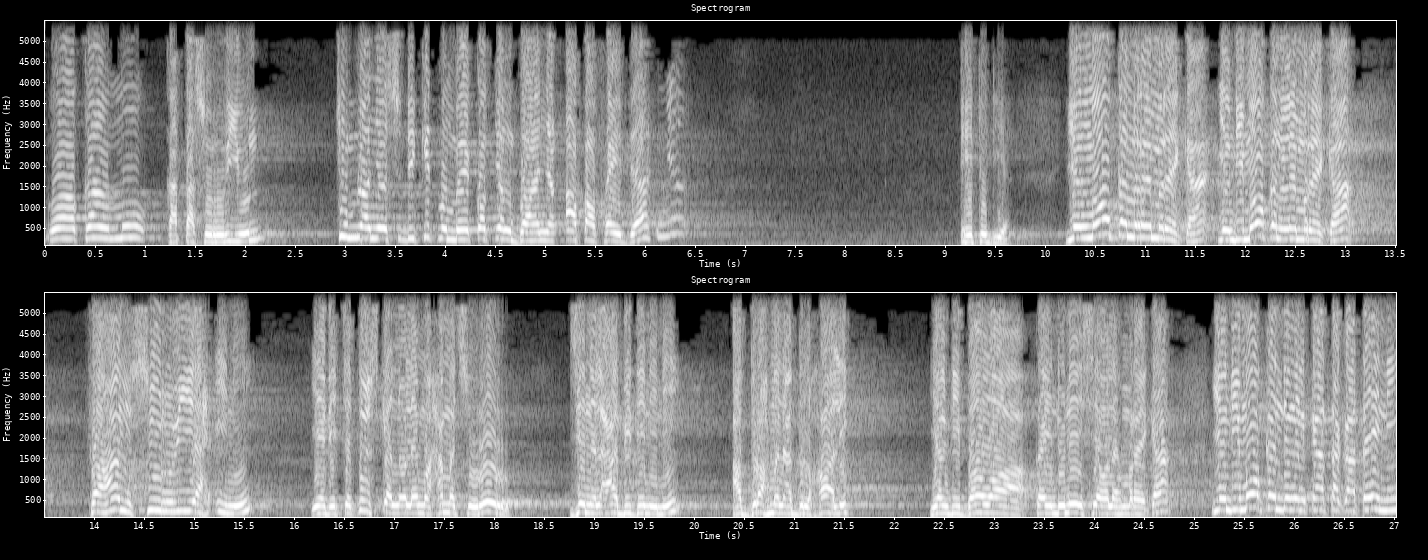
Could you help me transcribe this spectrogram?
Wah kamu kata Suriyun jumlahnya sedikit membekot yang banyak apa faedahnya? Itu dia. Yang maukan oleh mereka, yang dimaukan oleh mereka, faham sururiyah ini yang dicetuskan oleh Muhammad Surur Zainal Abidin ini, Abdurrahman Abdul Khalik yang dibawa ke Indonesia oleh mereka, yang dimaukan dengan kata-kata ini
